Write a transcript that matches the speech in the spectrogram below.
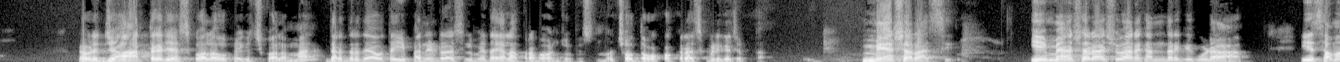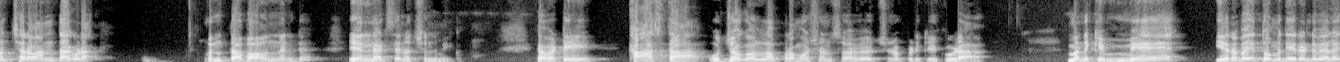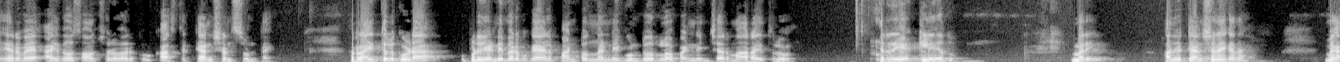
కాబట్టి జాగ్రత్తగా చేసుకోవాలా ఉపయోగించుకోవాలమ్మా? దరిద్ర దేవత ఈ పన్నెండు రాశుల మీద ఎలా ప్రభావం చూపిస్తుందో చూద్దాం. ఒక్కొక్క రాశికి విడిగా చెప్తా. మేషరాశి. ఈ మేషరాశి వారికి అందరికీ కూడా ఈ సంవత్సరం అంతా కూడా అంతా బాగుందంటే ఏం నట్స్ అని వచ్చింది మీకు. కాబట్టి కాస్త ఉద్యోగంలో ప్రమోషన్స్ అవి వచ్చినప్పటికీ కూడా మనకి మే ఇరవై తొమ్మిది రెండు వేల ఇరవై ఐదో సంవత్సరం వరకు కాస్త టెన్షన్స్ ఉంటాయి. రైతులు కూడా ఇప్పుడు ఎండిమిరపకాయల పంట ఉందండి గుంటూరులో పండించారు మా రైతులు. రేట్ లేదు. మరి అది టెన్షనే కదా?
